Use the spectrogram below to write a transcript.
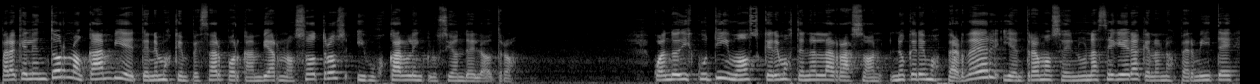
Para que el entorno cambie, tenemos que empezar por cambiar nosotros y buscar la inclusión del otro. Cuando discutimos queremos tener la razón, no queremos perder y entramos en una ceguera que no nos permite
